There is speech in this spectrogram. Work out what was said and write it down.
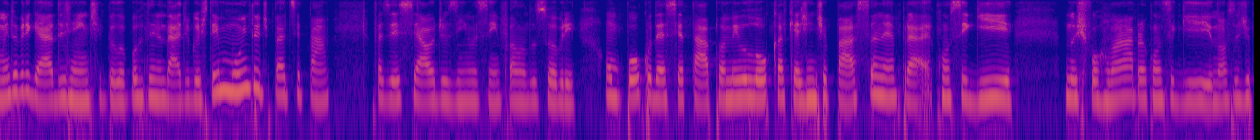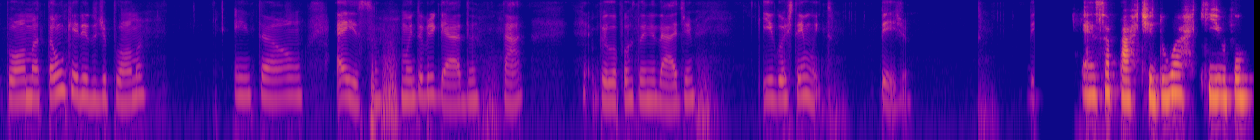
Muito obrigada, gente, pela oportunidade. Gostei muito de participar, fazer esse áudiozinho assim, falando sobre um pouco dessa etapa meio louca que a gente passa, né, para conseguir nos formar, para conseguir nosso diploma, tão querido diploma. Então, é isso. Muito obrigada, tá? Pela oportunidade. E gostei muito. Beijo. Essa parte do arquivo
